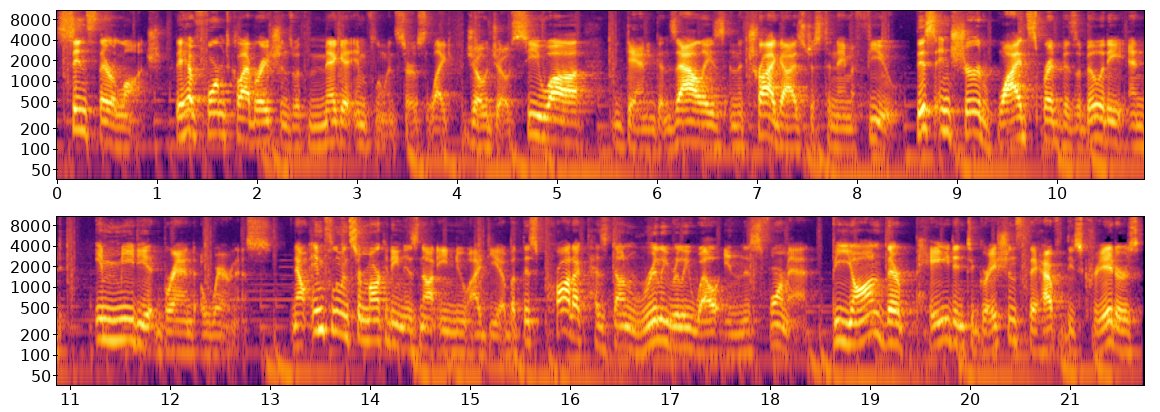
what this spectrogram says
since their launch. They have formed collaborations with mega influencers like Jojo Siwa, Danny Gonzalez, and the Try Guys, just to name a few. This ensured widespread visibility and immediate brand awareness. Now, influencer marketing is not a new idea, but this product has done really, really well in this format. Beyond their paid integrations they have with these creators,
